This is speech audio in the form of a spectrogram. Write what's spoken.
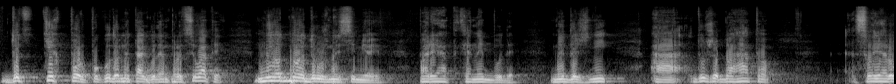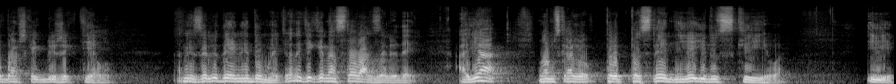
До тих пор, покуди ми так будемо працювати, ні одною дружною сім'єю порядка не буде. Ми должні, а дуже багато своя рубашка як ближе к тілу. Вони за людей не думають, вони тільки на словах за людей. А я вам скажу, предпоследнє, я їду з Києва. І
